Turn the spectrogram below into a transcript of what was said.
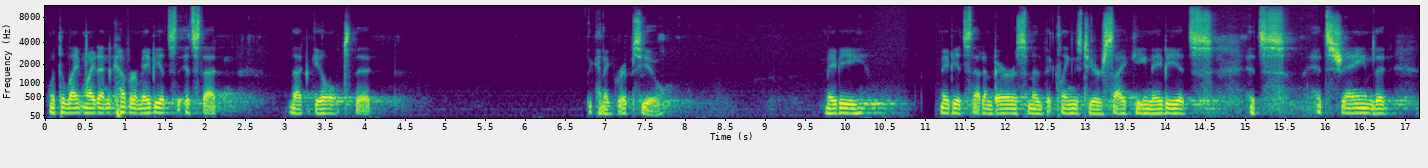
What the light might uncover, maybe it's, it's that, that guilt that, that kind of grips you. Maybe, maybe it's that embarrassment that clings to your psyche. Maybe it's, it's, it's shame that,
